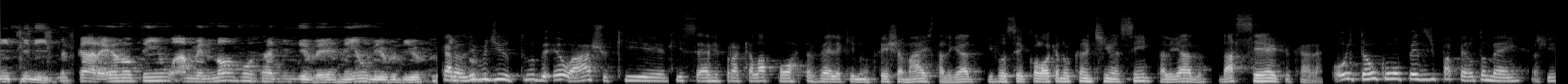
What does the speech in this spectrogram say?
Idade infinita. Cara, eu não tenho a menor vontade de ler nenhum livro de YouTube. Cara, livro de YouTube, eu acho que, que serve pra aquela porta velha que não fecha mais, tá ligado? E você coloca no cantinho assim, tá ligado? Dá certo, cara. Ou então como peso de papel também. Acho que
